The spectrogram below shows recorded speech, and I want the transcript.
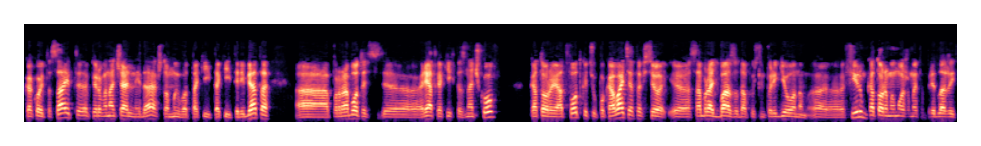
какой-то сайт э, первоначальный, да, что мы вот такие, такие-то ребята, а, проработать а, ряд каких-то значков, которые отфоткать, упаковать это все, э, собрать базу, допустим, по регионам э, фирм, которым мы можем это предложить,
